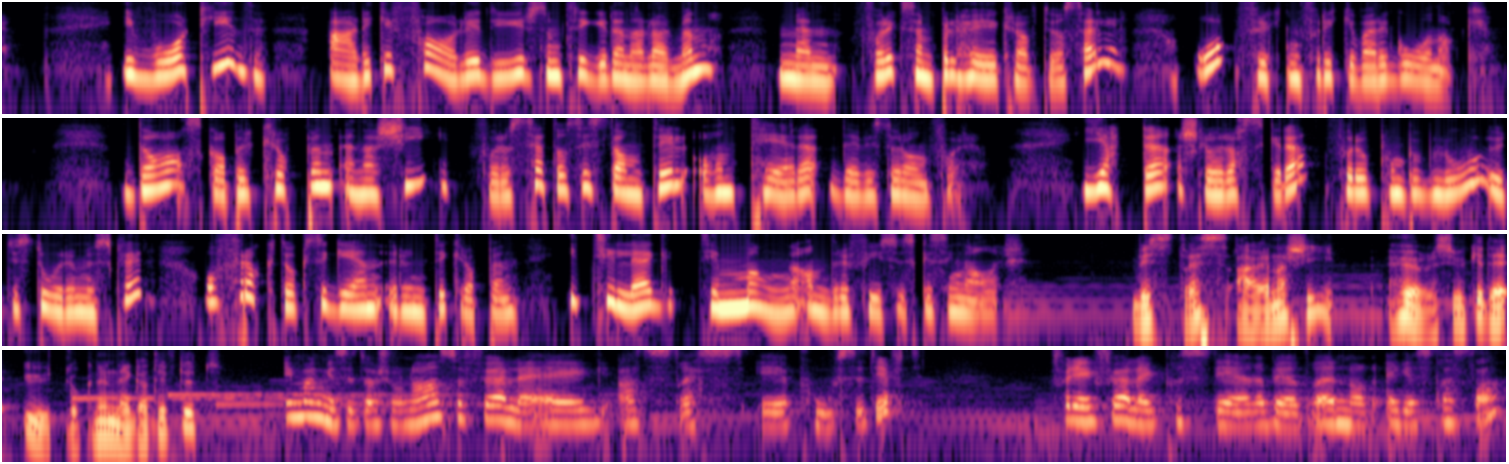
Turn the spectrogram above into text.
I vår tid er det ikke farlige dyr som trigger denne alarmen, men eksempel høye krav til oss selv og frykten for ikke være gode nok. Da skaper kroppen energi for å sette oss i stand til å håndtere det vi står overfor. Hjertet slår raskere for å pumpe blod ut i store muskler og frakte oksygen rundt i kroppen, i tillegg til mange andre fysiske signaler. Hvis stress er energi, høres jo ikke det utelukkende negativt ut. I mange situasjoner så føler jeg at stress er positivt. Fordi jeg føler jeg presterer bedre når jeg er stressa.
